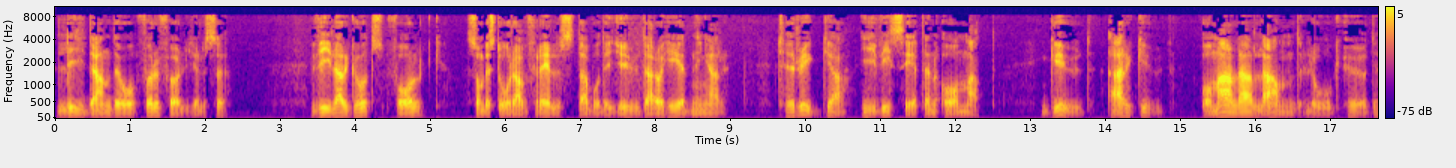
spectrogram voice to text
lidande och förföljelse vilar Guds folk som består av frälsta, både judar och hedningar, trygga i vissheten om att Gud är Gud om alla land låg öde.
